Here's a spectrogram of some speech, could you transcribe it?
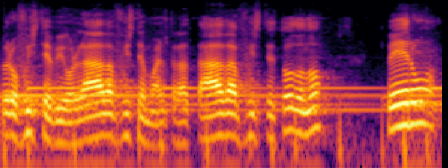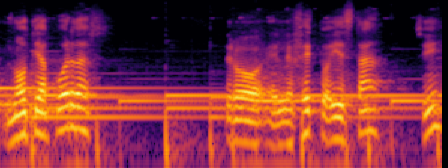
pero fuiste violada, fuiste maltratada, fuiste todo, ¿no? Pero no te acuerdas. Pero el efecto ahí está, ¿sí?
